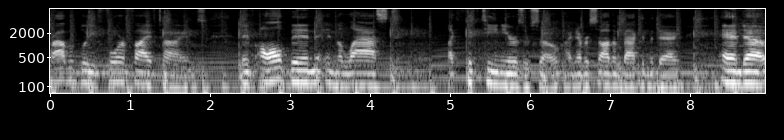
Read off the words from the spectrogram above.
probably four or five times. They've all been in the last like 15 years or so. I never saw them back in the day. And uh,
